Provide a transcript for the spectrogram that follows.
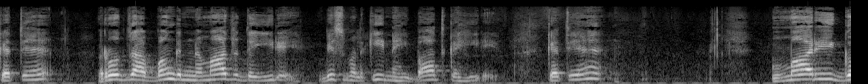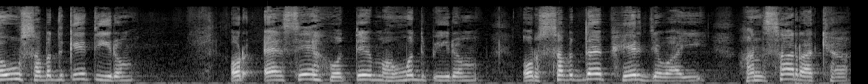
कहते हैं रोजा बंग नमाज़ दे रे, बिस्मल की नहीं बात कही रे। कहते हैं, मारी गौ शब्द के तीरम, और ऐसे होते मोहम्मद पीरम, और शब्द फेर जवाई, हंसा रख्या,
